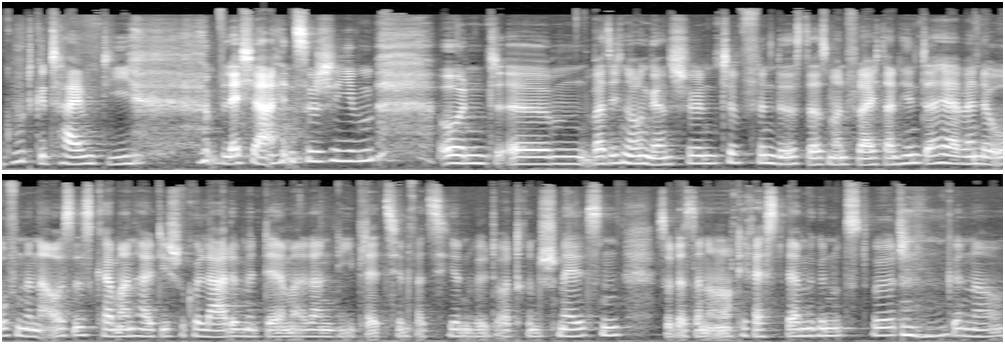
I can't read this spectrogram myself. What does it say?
gut getimt die Bleche einzuschieben. Und ähm, was ich noch einen ganz schönen Tipp finde, ist, dass man vielleicht dann hinterher, wenn der Ofen dann aus ist, kann man halt die Schokolade, mit der man dann die Plätzchen verzieren will, dort drin schmelzen, sodass dann auch noch die Restwärme genutzt wird. Mhm. Genau.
